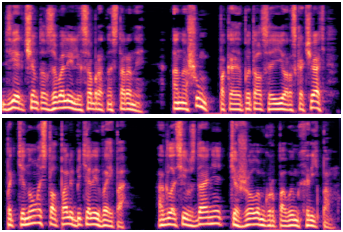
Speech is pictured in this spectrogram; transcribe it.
Дверь чем-то завалили с обратной стороны. А на шум, пока я пытался ее раскачать, подтянулась толпа любителей вейпа огласив здание тяжелым групповым хрипом.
